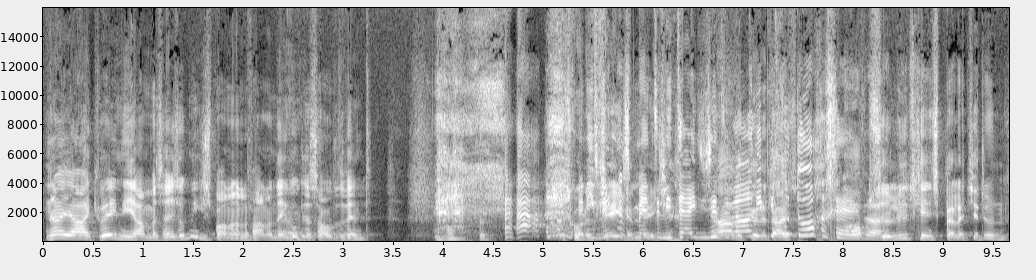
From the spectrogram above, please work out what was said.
Nou ja, ik weet niet. Ja, maar zij is ook niet gespannen. Levana denkt ook dat ze altijd wint. Gewoon die een winnersmentaliteit, die zit Ja, er we wel, kunnen goed doorgegeven. Absoluut geen spelletje doen.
